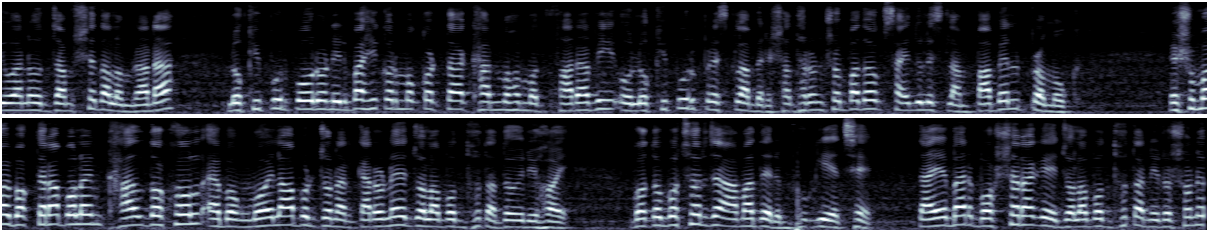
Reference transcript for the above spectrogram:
ইউএনও জামশেদ আলম রানা, লক্ষ্মীপুর পৌর নির্বাহী কর্মকর্তা খান মোহাম্মদ ফারাবি ও লক্ষ্মীপুর প্রেস ক্লাবের সাধারণ সম্পাদক সাইদুল ইসলাম পাবেল প্রমুখ। এ সময় বক্তারা বলেন, খাল দখল এবং ময়লা আবর্জনার কারণে জলাবদ্ধতা তৈরি হয়। গত বছর যা আমাদের ভুগিয়েছে। তাই এবার বর্ষার আগে জলাবদ্ধতা নিরসনে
